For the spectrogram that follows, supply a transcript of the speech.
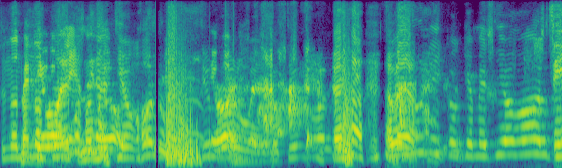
no, metió, gol, metió gol, metió gol, güey, Fue el único que metió gol. Sí,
